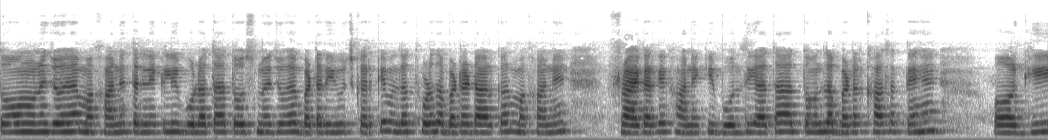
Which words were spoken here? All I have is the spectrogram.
तो उन्होंने जो है मखाने तलने के लिए बोला था तो उसमें जो है बटर यूज़ करके मतलब थोड़ा सा बटर डालकर मखाने फ्राई करके खाने की बोल दिया था। तो मतलब बटर खा सकते हैं और घी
